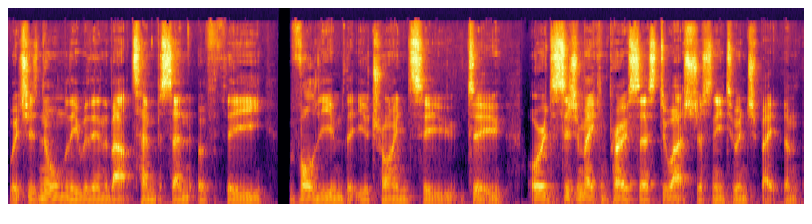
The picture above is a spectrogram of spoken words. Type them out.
which is normally within about 10% of the volume that you're trying to do, or a decision making process, do I just need to intubate them?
